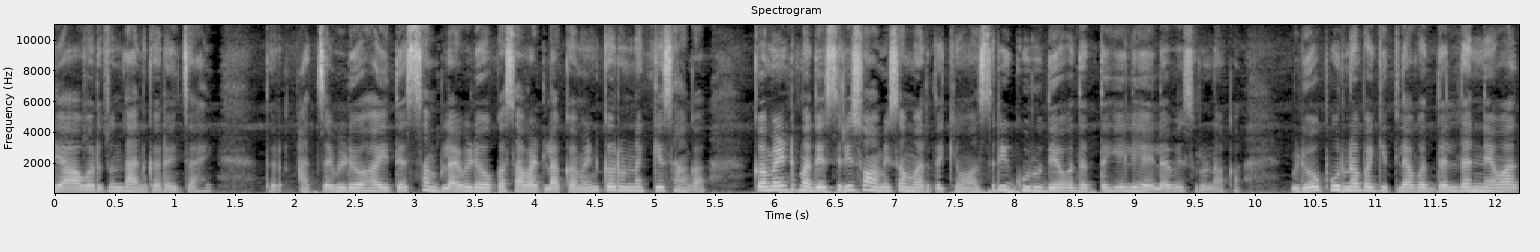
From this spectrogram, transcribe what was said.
ते आवर्जून दान करायचं आहे. तर आजचा व्हिडिओ हा इथेच संपला. व्हिडिओ कसा वाटला कमेंट करून नक्की सांगा. कमेंटमध्ये श्री स्वामी समर्थ किंवा श्री गुरुदेव दत्त हे लिहायला विसरू नका. व्हिडिओ पूर्ण बघितल्याबद्दल धन्यवाद.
